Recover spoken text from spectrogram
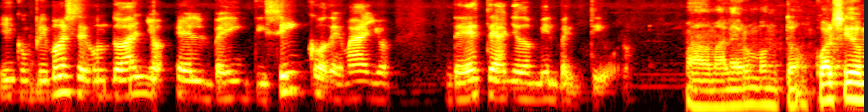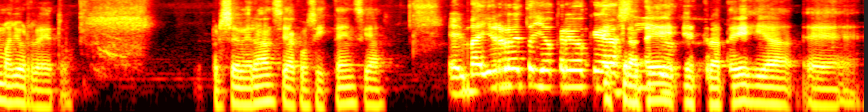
y cumplimos el segundo año el 25 de mayo de este año 2021. Ah, me alegro un montón. ¿Cuál ha sido el mayor reto? Perseverancia, consistencia. El mayor reto yo creo que ha sido... Estrategia, eh,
